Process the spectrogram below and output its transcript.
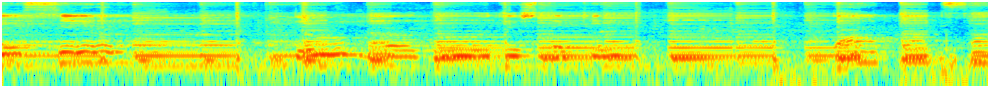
И гасил. Думал, будешь таким до конца.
